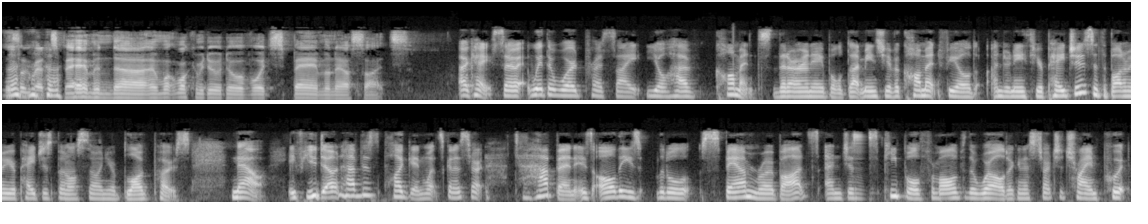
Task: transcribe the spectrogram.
let's talk about spam and uh, and what, what can we do to avoid spam on our sites. Okay, so with a WordPress site, you'll have comments that are enabled. That means you have a comment field underneath your pages, at the bottom of your pages, but also on your blog posts. Now, if you don't have this plugin, what's going to start to happen is all these little spam robots and just people from all over the world are going to start to try and put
